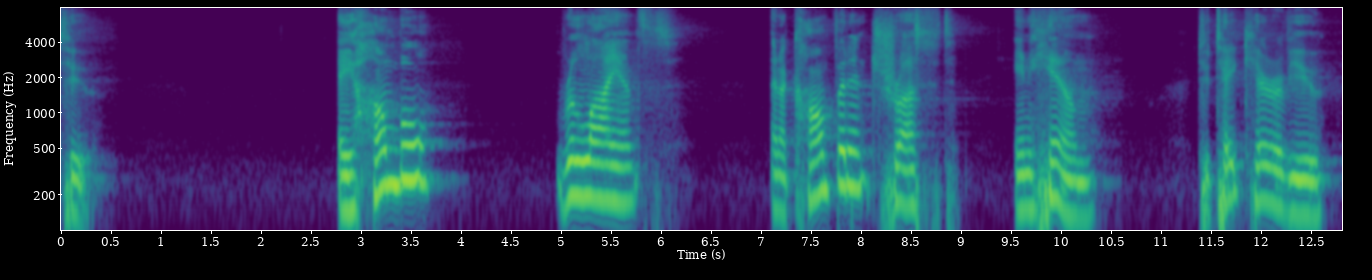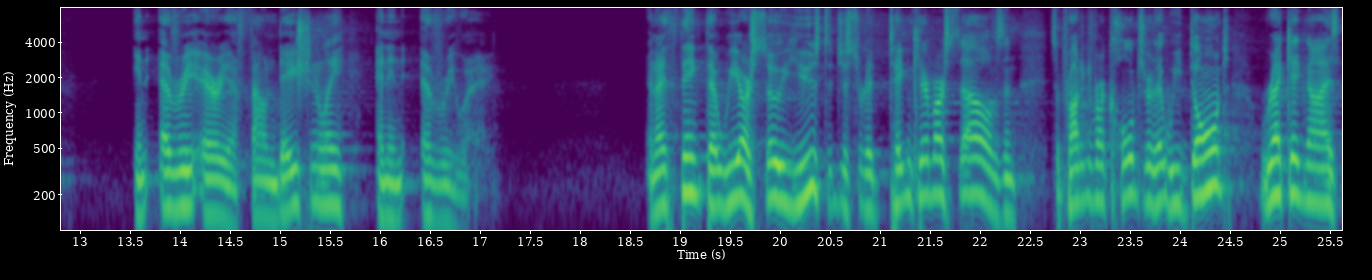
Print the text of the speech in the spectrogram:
to a humble reliance and a confident trust in Him to take care of you in every area, foundationally and in every way. And I think that we are so used to just sort of taking care of ourselves, and it's a product of our culture that we don't recognize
